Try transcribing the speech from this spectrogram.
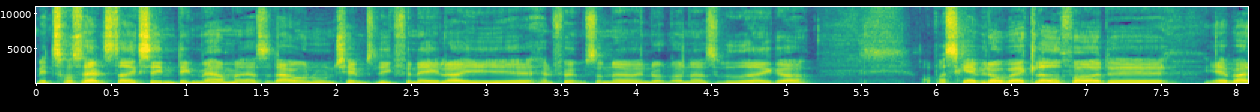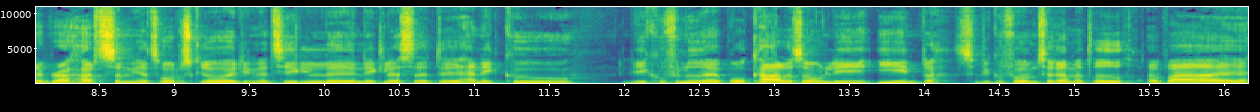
men trods alt stadig set en del med ham. Altså, der er jo nogle Champions League-finaler i øh, 90'erne og 0'erne og så videre, ikke? Og, og hvor skal vi dog være glade for, at øh, ja, var det Brad Hudson, jeg tror, du skriver i din artikel, øh, Niklas, at øh, han ikke kunne, lige kunne finde ud af at bruge Carlos ordentligt i Inter, så vi kunne få ham til Real Madrid, og bare... Øh,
